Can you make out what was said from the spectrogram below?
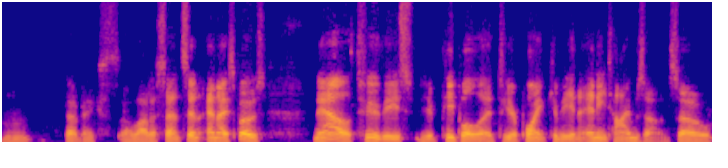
mm-hmm. that makes a lot of sense. And, and i suppose now too these people uh, to your point can be in any time zone. So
